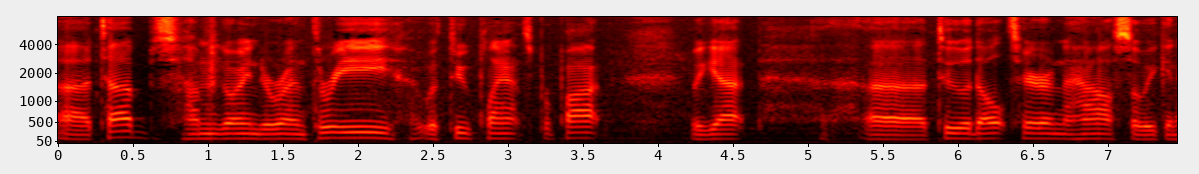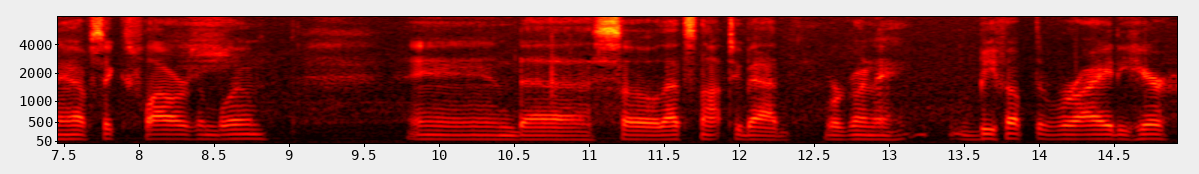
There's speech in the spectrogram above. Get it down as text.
uh, tubs. I'm going to run three with two plants per pot. We got uh, two adults here in the house so we can have six flowers in bloom and uh, so that's not too bad. We're going to beef up the variety here.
